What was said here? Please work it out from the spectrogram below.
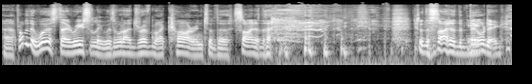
Uh, probably the worst day recently was when I drove my car into the side of the to the side of the building.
